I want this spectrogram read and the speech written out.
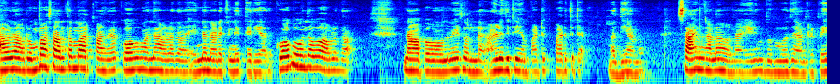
அவ்வளோதான் ரொம்ப சாந்தமாக இருப்பாங்க கோபம் வந்தால் அவ்வளோதான் என்ன நடக்குன்னே தெரியாது. கோபம் வந்தவோ அவ்வளோதான் நான் அப்போ ஒன்றுமே சொல்லலை. அழுதுட்டு என் பாட்டுக்கு படுத்துட்டேன் மத்தியானம். சாயங்காலம் நான் எழும்பும்போது அன்று ப்ரே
